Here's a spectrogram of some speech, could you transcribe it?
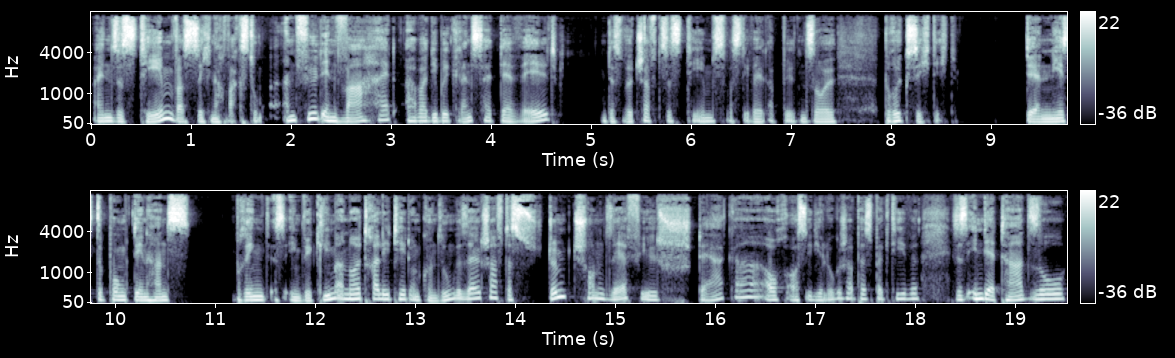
ein System, was sich nach Wachstum anfühlt, in Wahrheit aber die Begrenztheit der Welt des Wirtschaftssystems, was die Welt abbilden soll, berücksichtigt. Der nächste Punkt, den Hans bringt, ist irgendwie Klimaneutralität und Konsumgesellschaft. Das stimmt schon sehr viel stärker, auch aus ideologischer Perspektive. Es ist in der Tat so,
